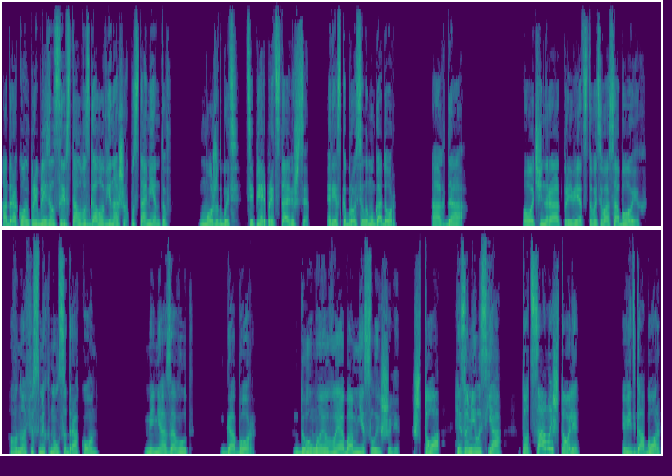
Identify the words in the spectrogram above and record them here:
а дракон приблизился и встал в изголовье наших постаментов. «Может быть, теперь представишься?» — резко бросил ему Гадор. «Ах да. Очень рад приветствовать вас обоих», — вновь усмехнулся дракон. «Меня зовут Габор. Думаю, вы обо мне слышали». «Что?» — изумилась я. «Тот самый, что ли?» Ведь Габор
